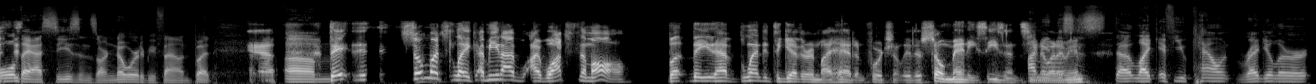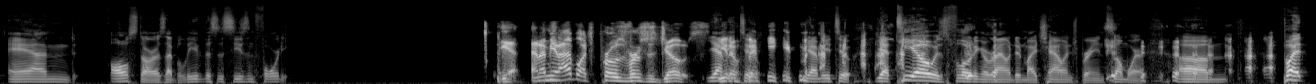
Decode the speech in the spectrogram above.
old ass seasons are nowhere to be found. But Yeah. um, They so much like I mean I I watched them all, but they have blended together in my head. Unfortunately, there's so many seasons. You I know mean, what I mean? is uh, like if you count regular and all stars, I believe this is season forty. yeah, and I mean I've watched pros versus Joes. Yeah, you me know too. I mean? Yeah, me too. Yeah, To is floating around in my challenge brain somewhere. Um, but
